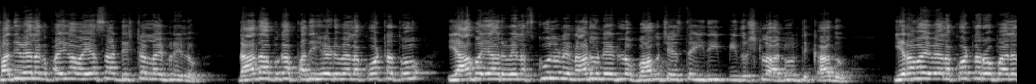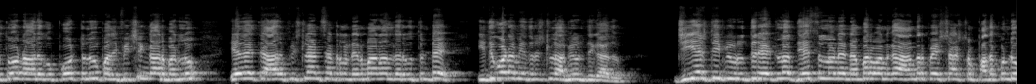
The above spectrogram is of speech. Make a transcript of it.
పదివేలకు పైగా వైఎస్ఆర్ డిజిటల్ లైబ్రరీలు. దాదాపుగా పదిహేడు వేల కోట్లతో యాభై ఆరు వేల స్కూళ్ళని నాడు నేడులో బాగు చేస్తే ఇది మీ దృష్టిలో అభివృద్ధి కాదు. ఇరవై వేల కోట్ల రూపాయలతో నాలుగు పోర్టులు పది ఫిషింగ్ హార్బర్లు ఏదైతే ఆరు ఫిష్ ల్యాండ్ సెంటర్ల నిర్మాణాలు జరుగుతుంటే ఇది కూడా మీ దృష్టిలో అభివృద్ధి కాదు. జిఎస్డిపి వృద్ధి రేటులో దేశంలోనే నెంబర్ వన్గా ఆంధ్రప్రదేశ్ రాష్ట్రం పదకొండు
